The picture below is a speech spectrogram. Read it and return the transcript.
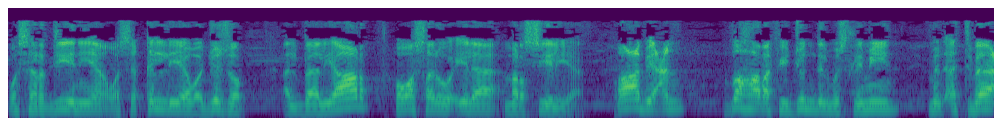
وسردينيا وصقلية وجزر الباليار ووصلوا إلى مرسيليا. رابعا ظهر في جند المسلمين من أتباع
